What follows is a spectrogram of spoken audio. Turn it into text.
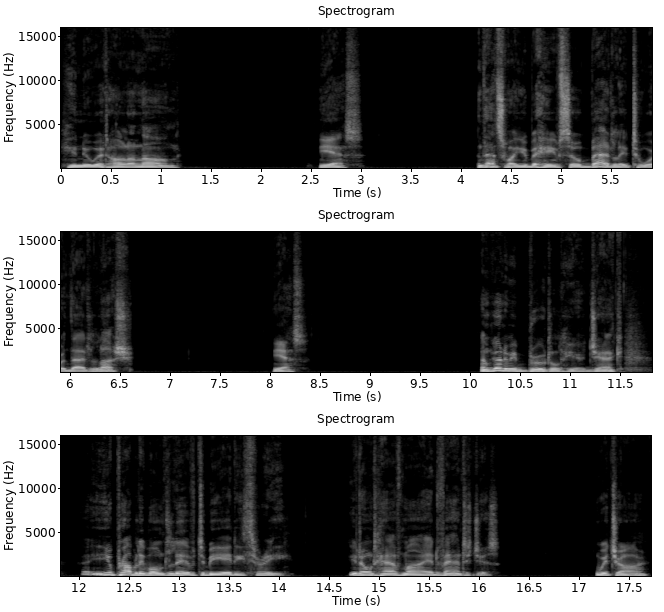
You knew it all along. Yes. That's why you behaved so badly toward that lush. Yes. I'm going to be brutal here, Jack. You probably won't live to be 83. You don't have my advantages. Which are?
